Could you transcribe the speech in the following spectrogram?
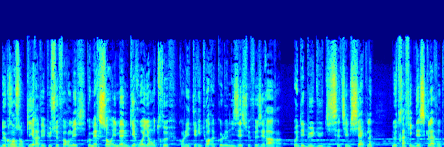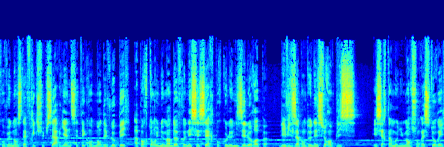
de grands empires avaient pu se former, commerçant et même guerroyant entre eux, quand les territoires colonisés se faisaient rares. Au début du XVIIe siècle, le trafic d'esclaves en provenance d'Afrique subsaharienne s'était grandement développé, apportant une main-d'œuvre nécessaire pour coloniser l'Europe. Les villes abandonnées se remplissent, et certains monuments sont restaurés.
